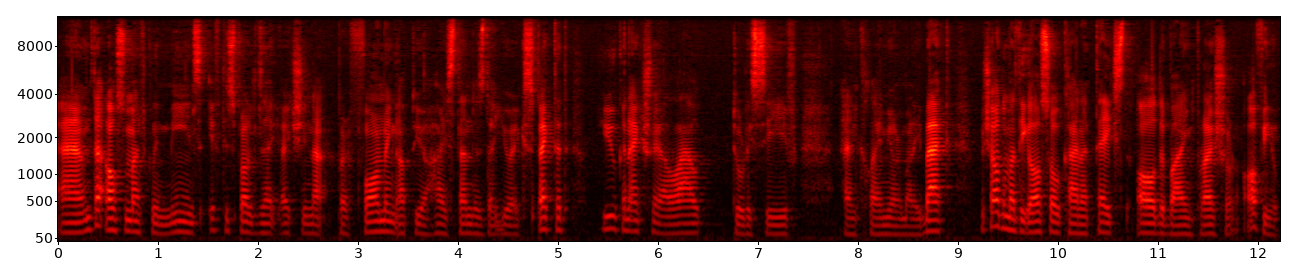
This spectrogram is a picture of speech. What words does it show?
and that automatically means if this product is actually not performing up to your high standards that you expected you can actually allow to receive and claim your money back which automatically also kind of takes all the buying pressure off you.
